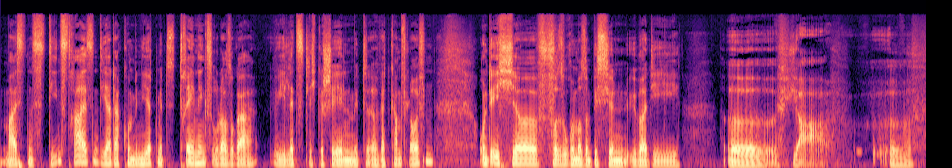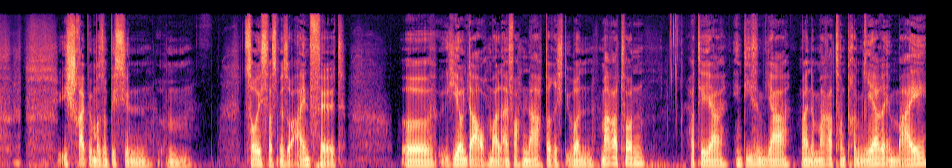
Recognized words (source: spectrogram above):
meistens Dienstreisen, die er da kombiniert mit Trainings oder sogar wie letztlich geschehen mit äh, Wettkampfläufen. Und ich äh, versuche immer so ein bisschen über die, äh, ja, äh, ich schreibe immer so ein bisschen ähm, Zeugs, was mir so einfällt. Äh, hier und da auch mal einfach einen Nachbericht über einen Marathon hatte ja in diesem Jahr meine Marathon-Premiere im Mai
